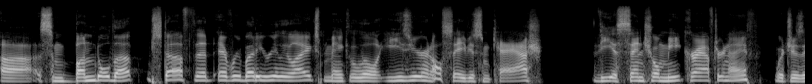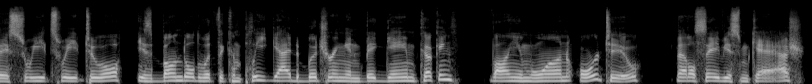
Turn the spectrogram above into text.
uh, some bundled up stuff that everybody really likes, make it a little easier, and I'll save you some cash. The Essential Meat Crafter Knife, which is a sweet, sweet tool, is bundled with the Complete Guide to Butchering and Big Game Cooking, Volume 1 or 2. That'll save you some cash.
